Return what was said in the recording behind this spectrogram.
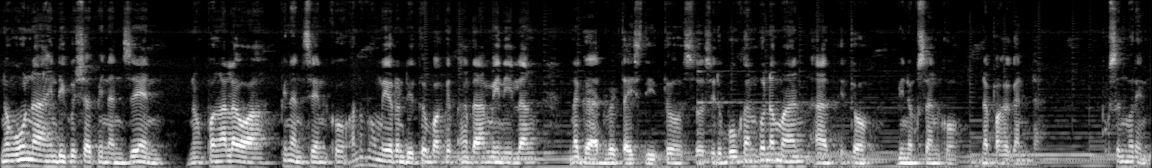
Nung una, hindi ko siya pinansin. Nung pangalawa, pinansin ko, ano bang meron dito? Bakit ang dami nilang nag-advertise dito? So, sinubukan ko naman at ito, binuksan ko. Napakaganda. Buksan mo rin.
